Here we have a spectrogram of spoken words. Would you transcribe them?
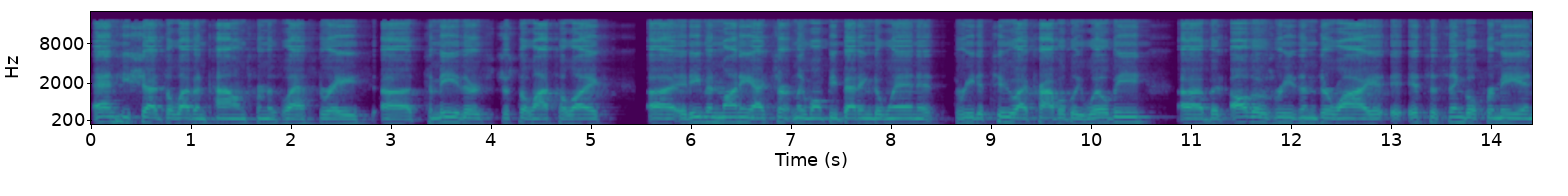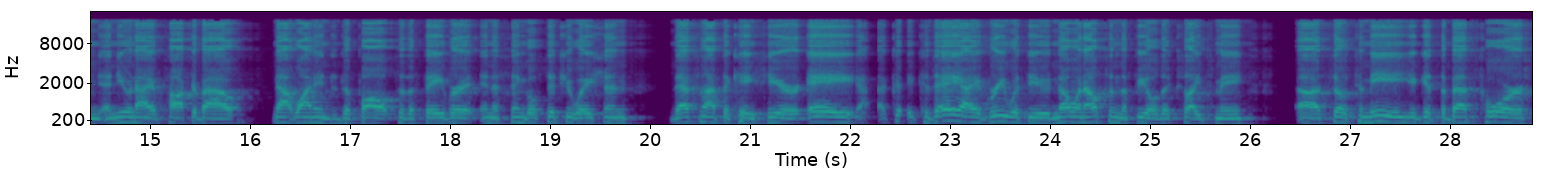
And he sheds 11 pounds from his last race. Uh, to me, there's just a lot to like. Uh, at even money, I certainly won't be betting to win. At 3 to 2, I probably will be. Uh, but all those reasons are why it, it's a single for me. And, and you and I have talked about not wanting to default to the favorite in a single situation. That's not the case here. A, because A, I agree with you. No one else in the field excites me. Uh, so to me, you get the best horse,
